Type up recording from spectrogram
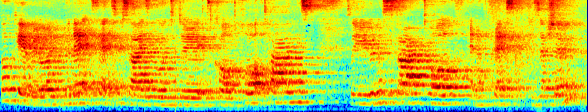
Okay everyone, the next exercise we're going to do is called hot hands. So you're going to start off in a press position.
